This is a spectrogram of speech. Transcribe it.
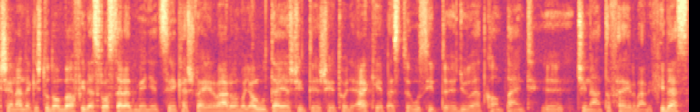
és én ennek is tudom be a Fidesz rossz eredményét Székesfehérváron, vagy alul teljesítését, hogy elképesztő úszító és gyűlöletkampányt csinált a Fehérvári Fidesz.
